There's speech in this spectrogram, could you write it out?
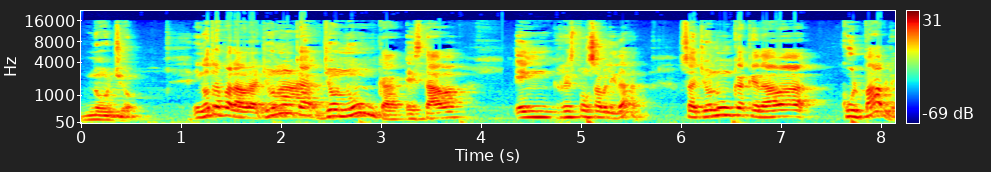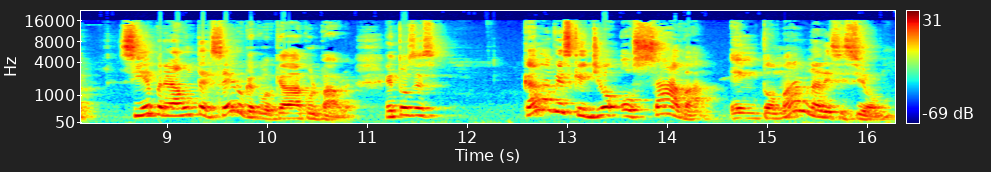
no yo. En otras palabras, yo, Wow. nunca, yo nunca estaba en responsabilidad. O sea, yo nunca quedaba culpable. Siempre era un tercero que quedaba culpable. Entonces, cada vez que yo osaba en tomar una decisión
